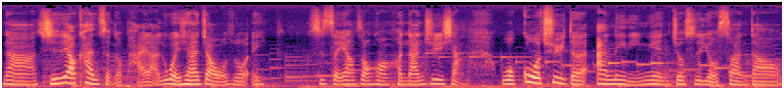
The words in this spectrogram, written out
那其实要看整个牌啦。如果你现在叫我说，诶，是怎样状况，很难去想。我过去的案例里面就是有算到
